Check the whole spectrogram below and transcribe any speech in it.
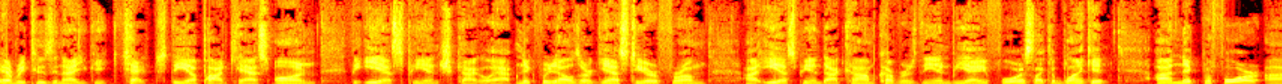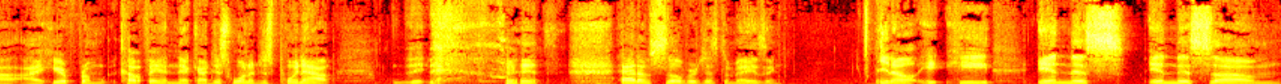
Every Tuesday night, you can catch the uh, podcast on the ESPN Chicago app. Nick Friedell is our guest here from uh, ESPN.com, covers the NBA for us like a blanket. Uh, Nick, before uh, I hear from Cub fan Nick, I just want to just point out Adam Silver just amazing. You know, he, he in this in this um,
